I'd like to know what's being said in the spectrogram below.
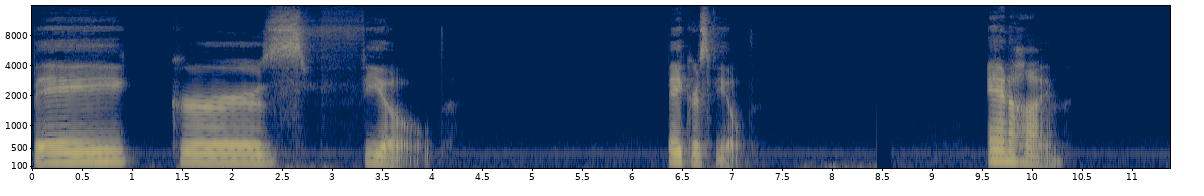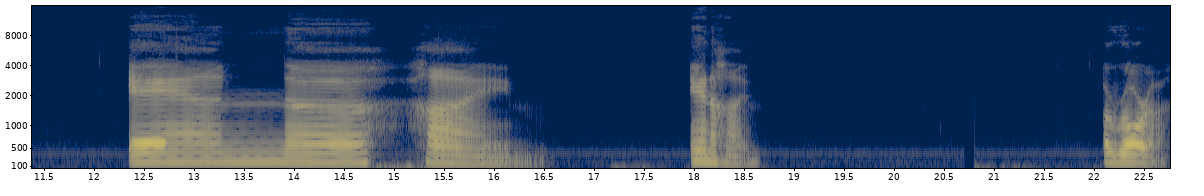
Bakersfield. Bakersfield. Anaheim. Anaheim. Anaheim. Aurora.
